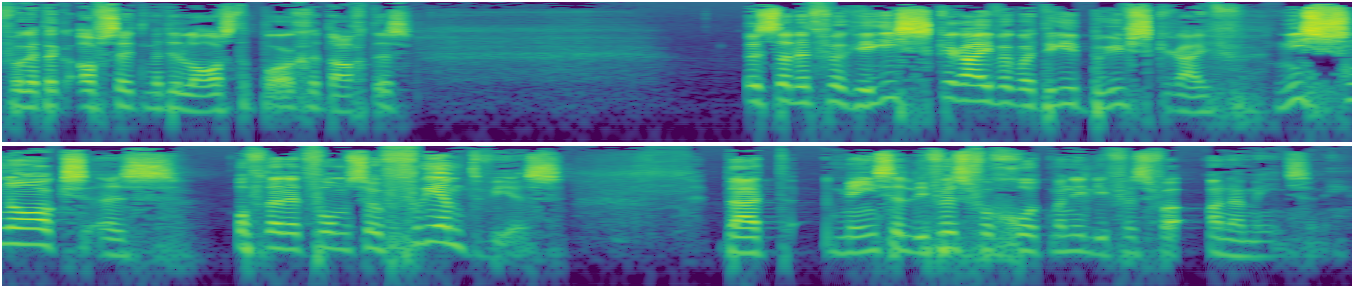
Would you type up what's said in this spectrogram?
voordat ek afsluit met die laaste paar gedagtes is dat dit vir hierdie skrywer wat hierdie brief skryf nie snaaks is of dat dit vir hom sou vreemd wees dat mense lief is vir God maar nie lief is vir ander mense nie.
